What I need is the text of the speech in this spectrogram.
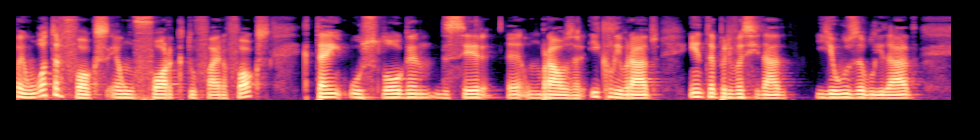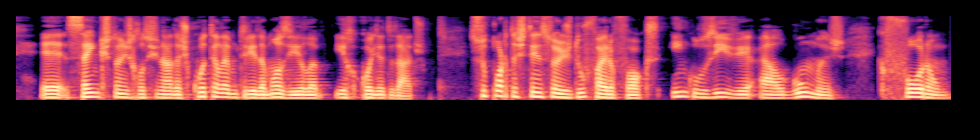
Bem, o WaterFox é um fork do Firefox que tem o slogan de ser uh, um browser equilibrado entre a privacidade e a usabilidade, uh, sem questões relacionadas com a telemetria da Mozilla e recolha de dados. Suporta extensões do Firefox, inclusive algumas que foram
